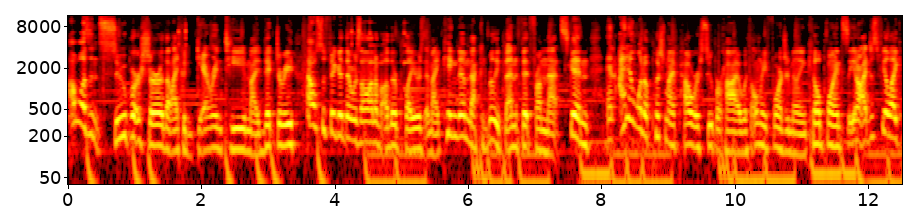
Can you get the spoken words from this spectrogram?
i wasn't super sure that i could guarantee my victory. I also figured there was a lot of other players in my kingdom that could really benefit from that skin and i didn't want to push my power super high with only 400 million kill points. You know i just feel like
